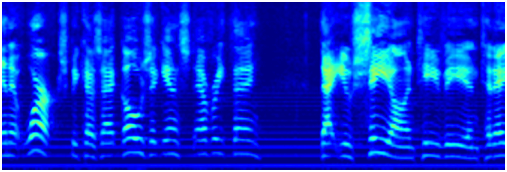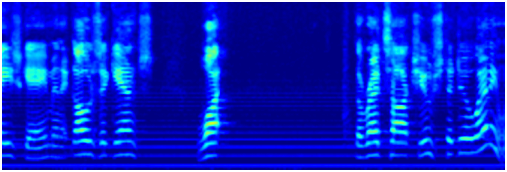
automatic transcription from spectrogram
and it works because that goes against everything that you see on TV in today's game, and it goes against what the Red Sox used to do anyway.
